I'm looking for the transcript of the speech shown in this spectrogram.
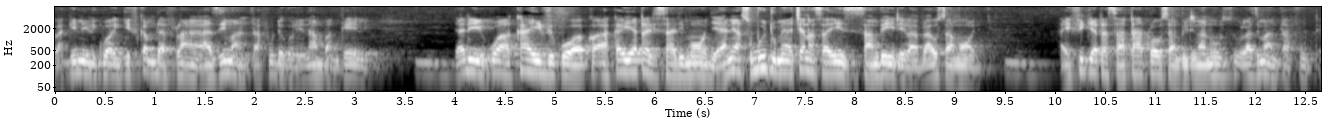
lakini ilikuwa ikifika muda fulani lazima nitafute kwenye namba ngeni. Yaani ilikuwa akai hivi kwa akai hata lisali moja yaani asubuhi tumeachana saa hizi saa mbili labda au saa moja. Haifiki hata saa tatu au saa mbili na nusu lazima nitafute.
